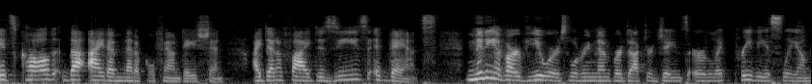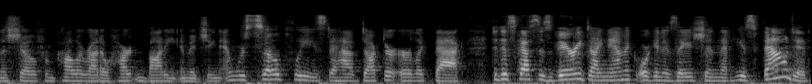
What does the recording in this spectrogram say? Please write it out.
It's called the IDA Medical Foundation, Identify Disease Advance. Many of our viewers will remember Dr. James Ehrlich previously on the show from Colorado Heart and Body Imaging, and we're so pleased to have Dr. Ehrlich back to discuss this very dynamic organization that he has founded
